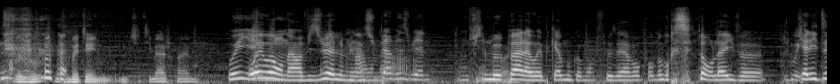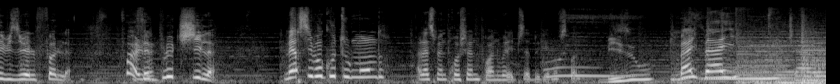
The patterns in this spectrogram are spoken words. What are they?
vous, vous mettez une, une petite image quand même. Oui, on a un visuel, mais on a un on super a- visuel. On filme Ouais. pas à la webcam comme on le faisait avant pour nos précédents lives. euh, Oui. qualité visuelle folle. Folle. fait plus chill. Merci beaucoup tout le monde. À la semaine prochaine pour un nouvel épisode de Game of Thrones. Bisous. Bye bye. Ciao.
